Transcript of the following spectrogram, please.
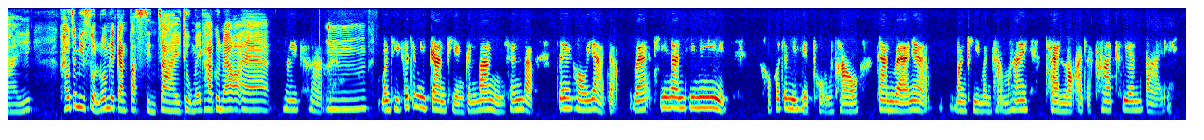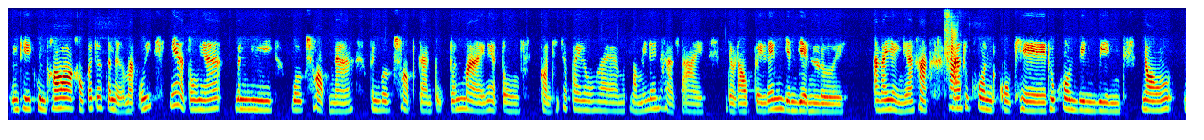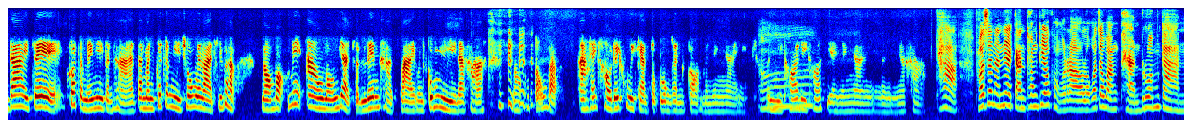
เขาจะมีส่วนร่วมในการตัดสินใจถูกไหมคะ คุณแม่ออแอไม่ค่ะอืมบางทีก็จะมีการเถียงกันบ้างอย่าง เช่นแบบเจ้เขาอยากจะแวะที่นั่นที่นี่เขาก็จะมีเหตุผลเขา การแวะเนี่ย บางทีมันทำให้แผนเราอาจจะคลาดเคลื่อนไป บางทีคุณพ่อเขาก็จะเสนอมา อุ๊ย เนี่ย ตรงเนี้ยมันมีเวิร์กช็อปนะ เป็นเวิร์กช็อปการปลูกต้นไม้เนี่ย ตรงก่อนที่จะไปโรงแรม เราไม่เล่นหาดทราย เดี๋ยวเราไปเล่นเย็นๆเลย อะไรอย่างเงี้ยค่ะค่ะ ถ้าทุกคนโอเค ทุกคนวินวิน น้องได้เจ้ก็จะไม่มีปัญหา แต่มันก็จะมีช่วงเวลาที่แบบ น้องบอกไม่เอาน้องอยากจะเล่นหาดทรายมันก็มีนะคะ เราก็ต้องแบบอะให้เขาได้คุยกันตกลงกันก่อนมันยังไง มันมีข้อดีข้อเสียยังไงอะไรอย่างเงี้ยค่ะ ค่ะ เพราะฉะนั้นเนี่ยการท่องเที่ยวของเราเราก็จะวางแผนร่วมกัน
